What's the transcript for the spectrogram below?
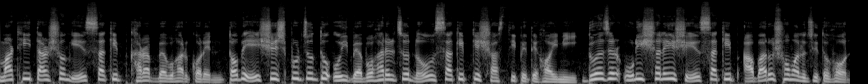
মাঠেই তার সঙ্গে সাকিব খারাপ ব্যবহার করেন। তবে শেষ পর্যন্ত ওই ব্যবহারের জন্য সাকিবকে শাস্তি পেতে হয়নি। দু হাজার উনিশ সালে এসে সাকিব আবারও সমালোচিত হন।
